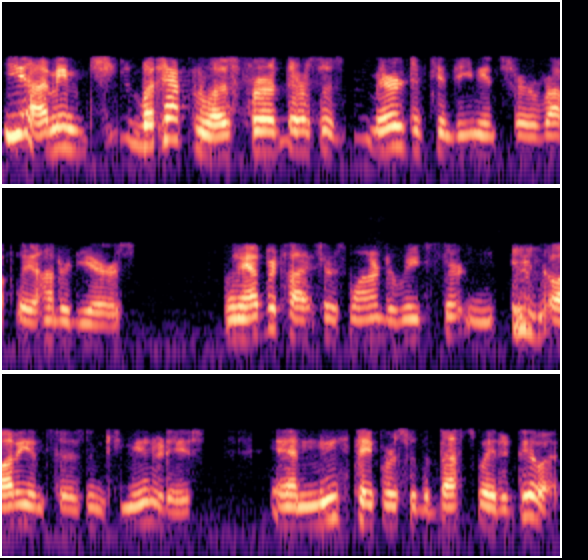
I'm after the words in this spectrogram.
yeah i mean what happened was for there was this marriage of convenience for roughly a 100 years when advertisers wanted to reach certain audiences and communities and newspapers were the best way to do it.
